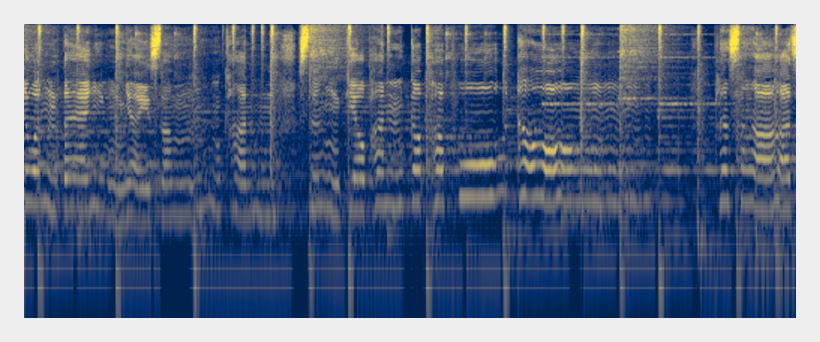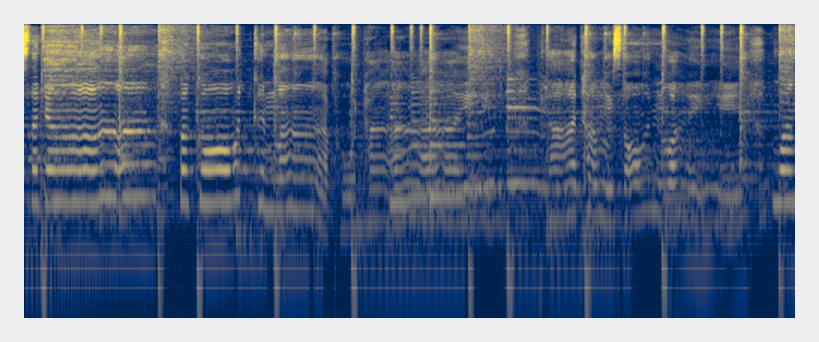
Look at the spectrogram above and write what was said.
ล้วนแต่ยิ่งใหญ่สำคัญ ซึ่งเกี่ยวพันกับพระพุทธองค์ พระศาสดาปรากฏขึ้นมาโพดภายพระธรรมสอนไว้ หวัง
